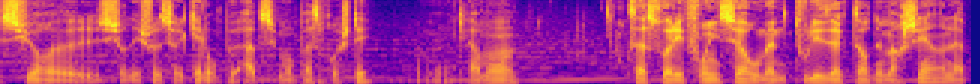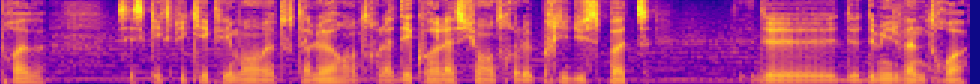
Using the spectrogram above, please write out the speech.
sur, euh, sur des choses sur lesquelles on peut absolument pas se projeter, euh, clairement. Hein. Que ce soit les fournisseurs ou même tous les acteurs de marché, hein, la preuve, c'est ce qu'expliquait Clément tout à l'heure, entre la décorrélation entre le prix du spot de, de 2023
